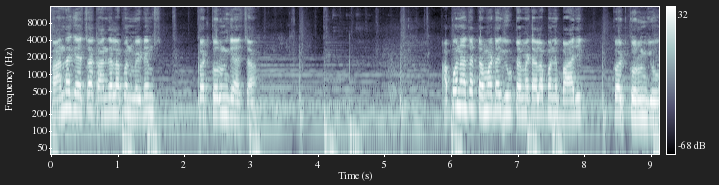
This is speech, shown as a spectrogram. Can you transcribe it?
कांदा घ्यायचा. कांद्याला पण मिडियम कट करून घ्यायचा. आपण आता टमाटा घेऊ. टमाट्याला पण बारीक कट करून घेऊ.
